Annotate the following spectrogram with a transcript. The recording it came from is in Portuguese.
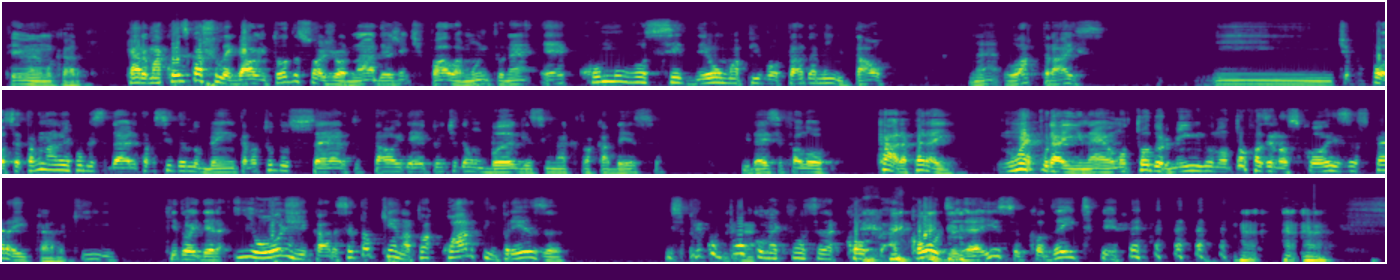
Tem mesmo, cara. Cara, uma coisa que eu acho legal em toda a sua jornada, e a gente fala muito, né, é como você deu uma pivotada mental né? Lá atrás. E, tipo, pô, você tava na área de publicidade, tava se dando bem, tava tudo certo tal, e de repente deu um bug, assim, na tua cabeça. E daí você falou, cara, peraí, não é por aí, né? Eu não tô dormindo, não tô fazendo as coisas, peraí, cara, que, que doideira. E hoje, cara, você tá o quê? Na tua quarta empresa? Explica um pouco é. como é que funciona a Code, é isso? Codate?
